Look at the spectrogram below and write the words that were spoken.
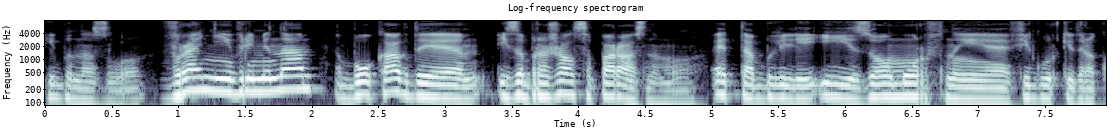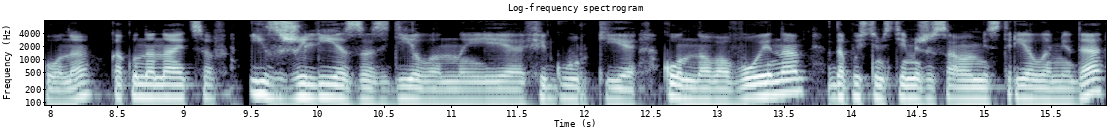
либо на зло. В ранние времена бог Агды изображался по-разному. Это были и зооморфные фигурки дракона, как у нанайцев, из железа сделанные фигурки конного воина, допустим, с теми же самыми стрелами, да,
